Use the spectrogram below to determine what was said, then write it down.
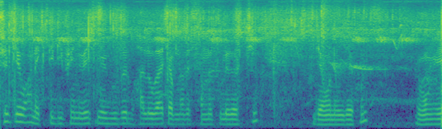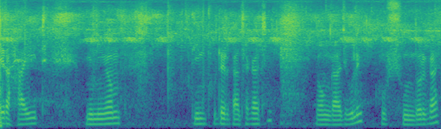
থেকেও আরেকটি ডিফেন্ট বেচিয়া গ্রুপের ভালো গাছ আপনাদের সামনে তুলে ধরছি। যেমন এই দেখুন, এবং এর হাইট মিনিমাম তিন ফুটের কাছাকাছি এবং গাছগুলি খুব সুন্দর গাছ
